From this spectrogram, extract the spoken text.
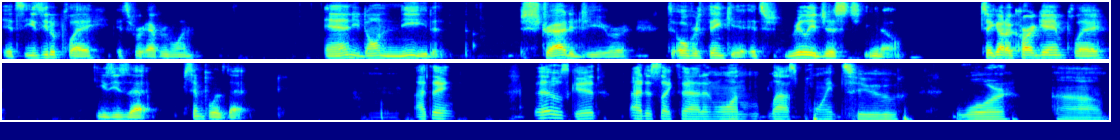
it's easy to play, it's for everyone. And you don't need strategy or to overthink it. It's really just, you know, take out a card game, play. Easy as that. Simple as that. I think it was good. I just like that. And one last point to War. Um,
